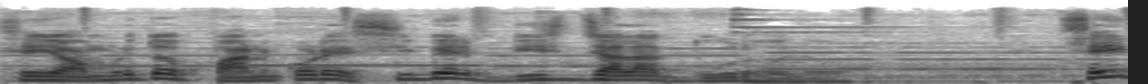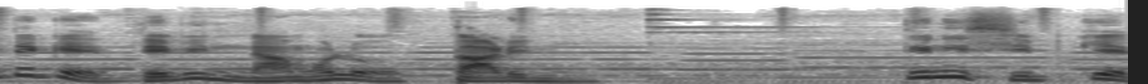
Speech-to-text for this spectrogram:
সেই অমৃত পান করে শিবের বিষ জ্বালা দূর হলো। সেই থেকে দেবীর নাম হলো তারিণী। তিনি শিবকে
